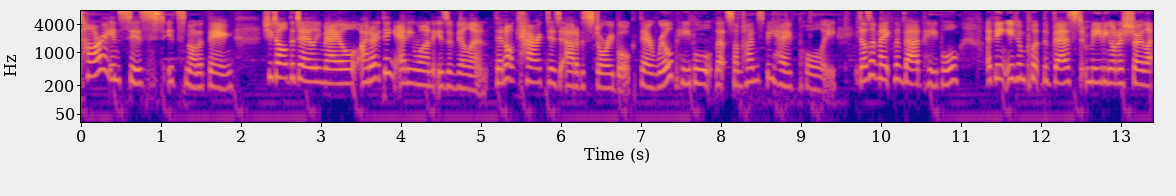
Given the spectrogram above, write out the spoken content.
Tara insists it's not a thing. She told the Daily Mail, I don't think anyone is a villain. They're not characters out of a storybook. They're real people that sometimes behave poorly. It doesn't make them bad people. I think you can put the best meeting on a show like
